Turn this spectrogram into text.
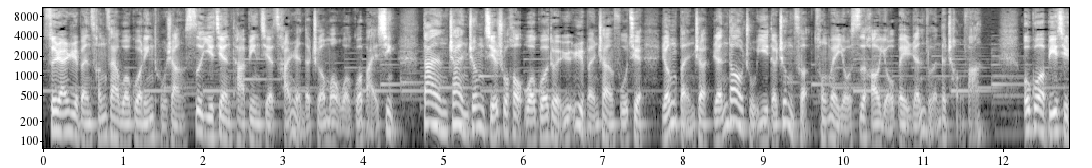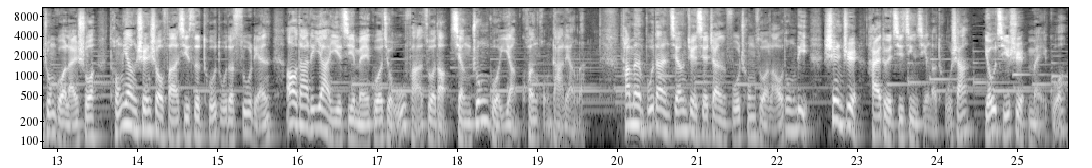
虽然日本曾在我国领土上肆意践踏，并且残忍地折磨我国百姓，但战争结束后，我国对于日本战俘却仍本着人道主义的政策，从未有丝毫有悖人伦的惩罚。不过，比起中国来说，同样深受法西斯荼毒的苏联、澳大利亚以及美国就无法做到像中国一样宽宏大量了。他们不但将这些战俘充作劳动力，甚至还对其进行了屠杀，尤其是美国。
